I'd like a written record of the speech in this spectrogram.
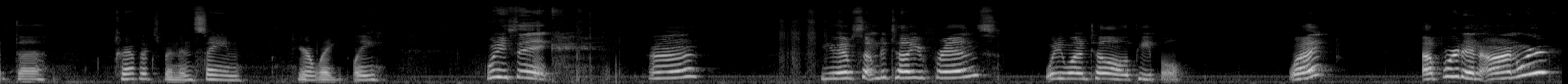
But the traffic's been insane here lately. What do you think? Huh? You have something to tell your friends? What do you want to tell all the people? What? Upward and onward?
